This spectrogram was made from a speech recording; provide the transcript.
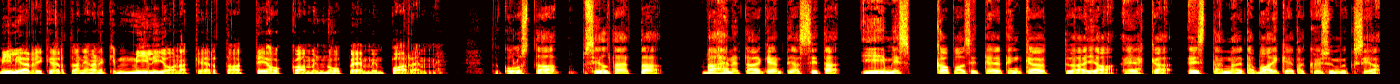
miljardi kertaa, niin ainakin miljoona kertaa tehokkaammin, nopeammin, paremmin. Kuulostaa siltä, että vähennetään kenties sitä ihmiskapasiteetin käyttöä ja ehkä estää näitä vaikeita kysymyksiä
